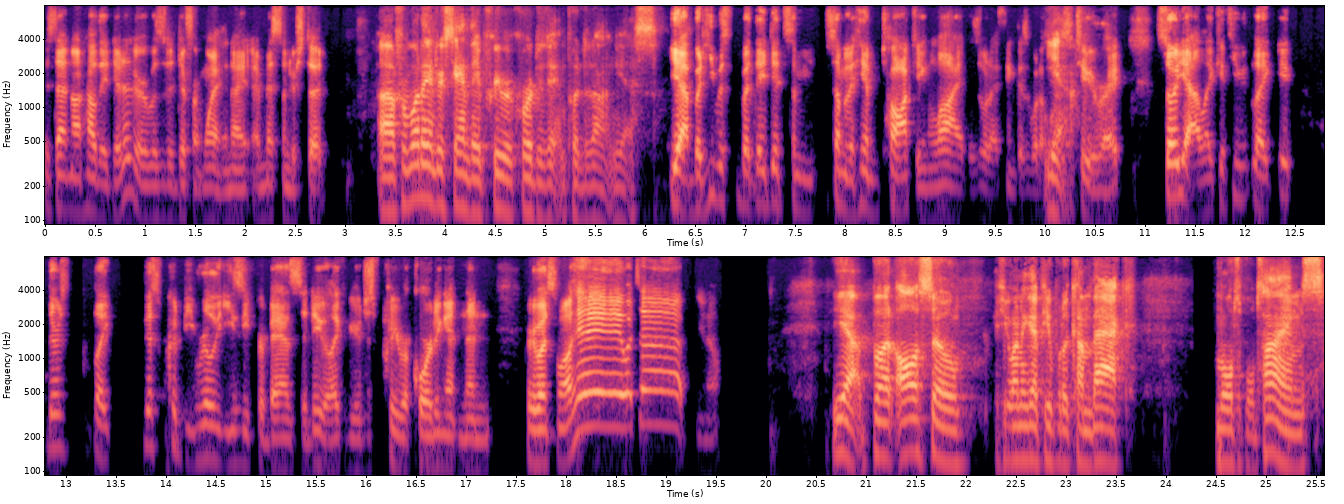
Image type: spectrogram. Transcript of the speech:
Is that not how they did it, or was it a different way? And I, I misunderstood. Uh, from what i understand they pre-recorded it and put it on yes Yeah, but he was. But they did some some of him talking live is what I think is what it Yeah. was too, right? So yeah, like if you like, it, there's like this could be really easy for bands to do. Like if you're just pre-recording it and then every once in a while, hey, what's up? You know. yeah but also if you want to get people to come back multiple times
